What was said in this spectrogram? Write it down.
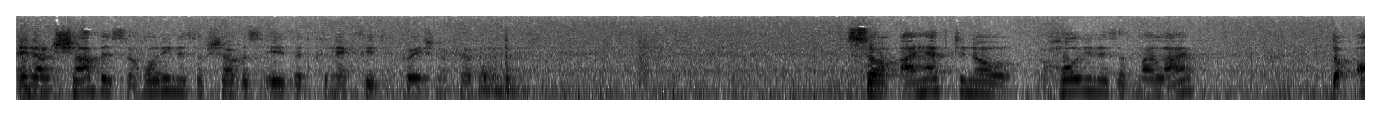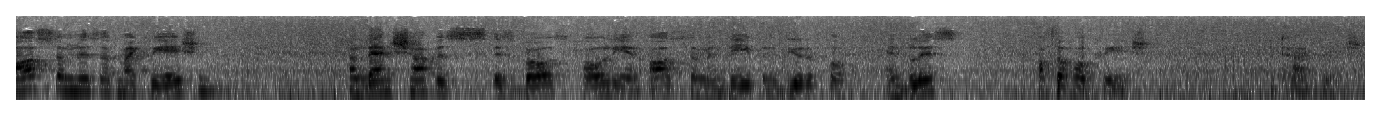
And on Shabbos, the holiness of Shabbos is that connects you to the creation of heaven and earth. So I have to know the holiness of my life, the awesomeness of my creation, and then Shabbos is both holy and awesome and deep and beautiful and bliss of the whole creation, entire creation.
